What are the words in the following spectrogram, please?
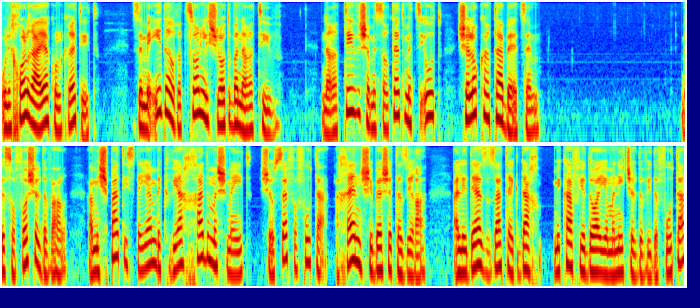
ולכל ראייה קונקרטית. זה מעיד על רצון לשלוט בנרטיב. נרטיב שמסרטט מציאות שלא קרתה בעצם. בסופו של דבר, המשפט הסתיים בקביעה חד משמעית שיוסף אפוטה אכן שיבש את הזירה על ידי הזזת האקדח מכף ידו הימנית של דוד אפוטה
